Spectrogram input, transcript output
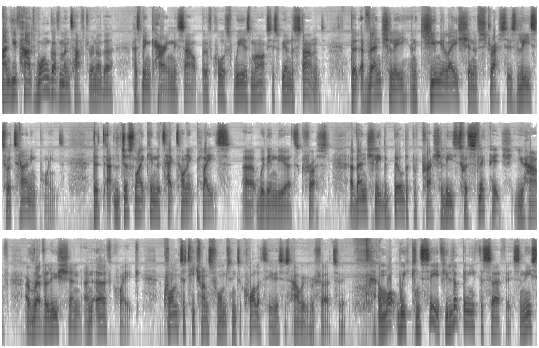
And you've had one government after another has been carrying this out. But of course, we as Marxists, we understand that eventually an accumulation of stresses leads to a turning point. That uh, just like in the tectonic plates uh, within the Earth's crust. Eventually, the buildup of pressure leads to a slippage. You have a revolution, an earthquake. Quantity transforms into quality. This is how we refer to it. And what we can see, if you look beneath the surface, and these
